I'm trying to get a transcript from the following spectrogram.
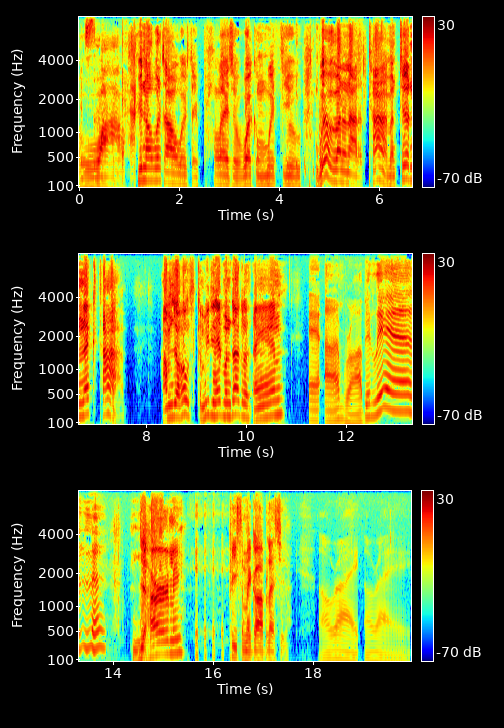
Wow. You know what? It's always a pleasure working with you. We're running out of time. Until next time, I'm your host, comedian Edwin Douglas, and and I'm Robin Lynn. you heard me? Peace and may God bless you. All right, all right.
